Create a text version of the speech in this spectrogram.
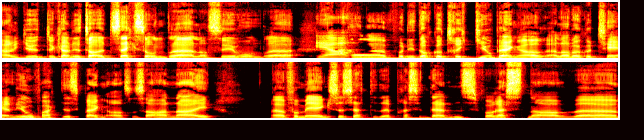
Herregud, du kan jo ta ut 600 eller 700, ja. uh, fordi dere trykker jo penger, eller dere tjener jo faktisk penger. Så sa han nei, Uh, For meg så setter det presedens for resten av uh,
